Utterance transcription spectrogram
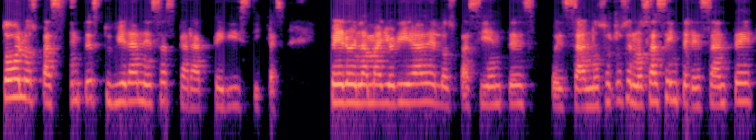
todos los pacientes tuvieran esas características, pero en la mayoría de los pacientes, pues a nosotros se nos hace interesante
